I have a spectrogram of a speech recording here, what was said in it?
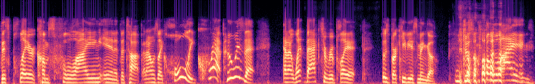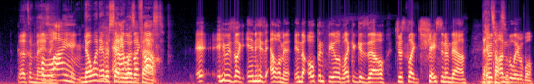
this player comes flying in at the top. And I was like, holy crap, who is that? And I went back to replay it. It was Barkevious Mingo. Just flying, That's amazing. flying. No one ever said And he was wasn't like, oh. fast. It, he was like in his element in the open field like a gazelle, just like chasing him down. That's it was awesome. unbelievable.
